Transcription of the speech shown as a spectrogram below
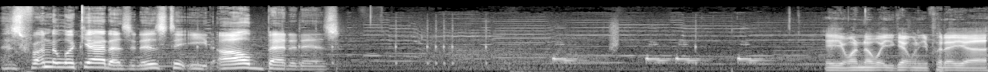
As fun to look at as it is to eat. I'll bet it is. Hey, you wanna know what you get when you put a, uh,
